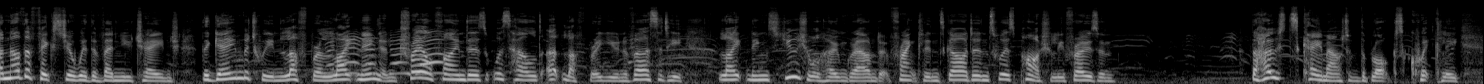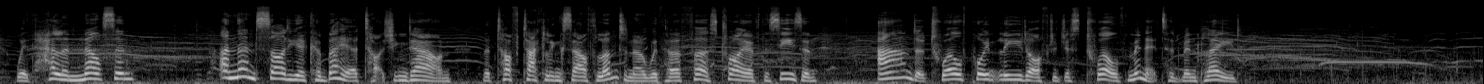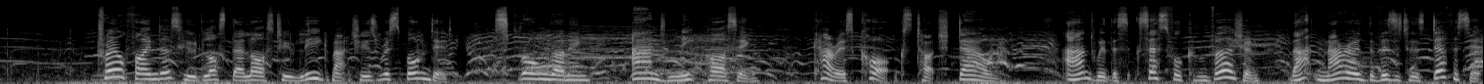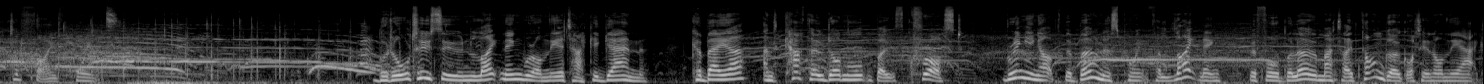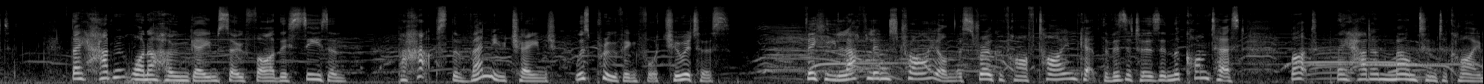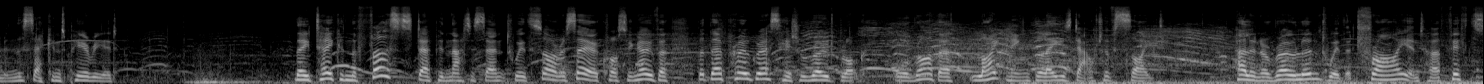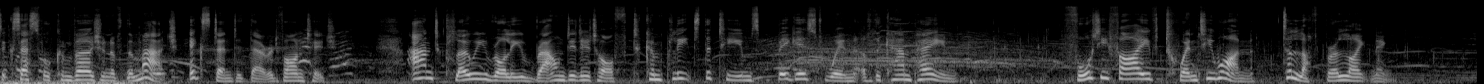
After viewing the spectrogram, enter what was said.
Another fixture with a venue change. The game between Loughborough Lightning and Trailfinders was held at Loughborough University. Lightning's usual home ground at Franklin's Gardens was partially frozen. The hosts came out of the blocks quickly, with Helen Nelson and then Sadia Kabeya touching down, the tough tackling South Londoner with her first try of the season, and a 12 point lead after just 12 minutes had been played. Trailfinders, who'd lost their last two league matches, responded. Strong running and neat passing. Caris Cox touched down. And with the successful conversion, that narrowed the visitors' deficit to five points. But all too soon, Lightning were on the attack again. Kabeya and Kath O'Donnell both crossed, bringing up the bonus point for Lightning before below Mataitongo got in on the act. They hadn't won a home game so far this season. Perhaps the venue change was proving fortuitous. Vicky Laughlin's try on the stroke of half time kept the visitors in the contest, but they had a mountain to climb in the second period. They'd taken the first step in that ascent with Sarasea crossing over, but their progress hit a roadblock, or rather, lightning blazed out of sight. Helena Rowland, with a try and her fifth successful conversion of the match, extended their advantage. And Chloe Rolly rounded it off to complete the team's biggest win of the campaign 45 21 to Loughborough Lightning.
